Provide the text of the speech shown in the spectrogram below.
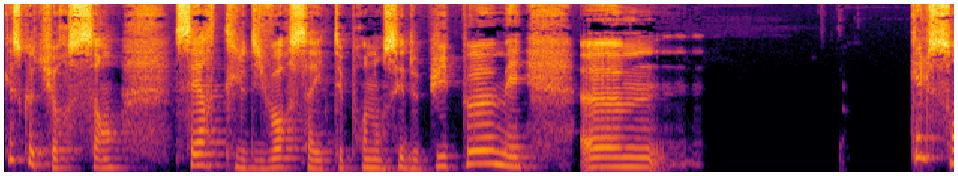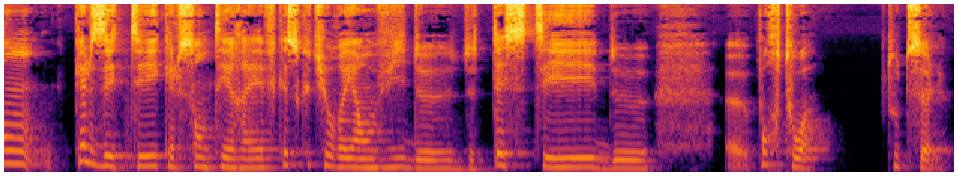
qu'est-ce que tu ressens? Certes, le divorce a été prononcé depuis peu, mais euh, quels sont, quels étaient, quels sont tes rêves? Qu'est-ce que tu aurais envie de, de tester, de euh, pour toi, toute seule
